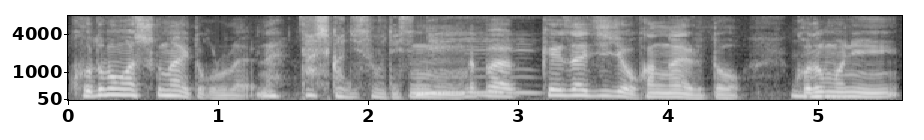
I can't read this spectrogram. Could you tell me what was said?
子供が少ないところだよね。確かにそうですね。うん、やっぱり経済事情を考えると子供に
